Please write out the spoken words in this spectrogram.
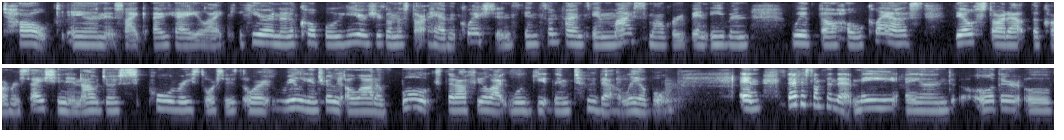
taught. And it's like, okay, like here in a couple of years, you're going to start having questions. And sometimes in my small group and even with the whole class, they'll start out the conversation and I'll just pull resources or really and truly a lot of books that I feel like will get them to that level. And that is something that me and other of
